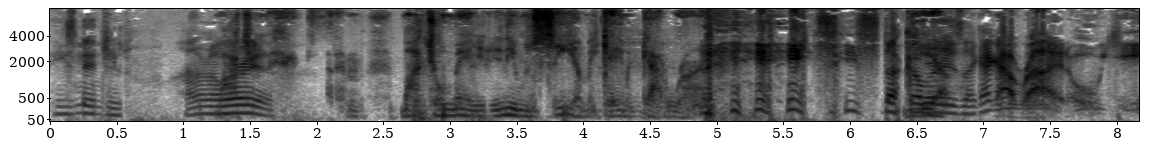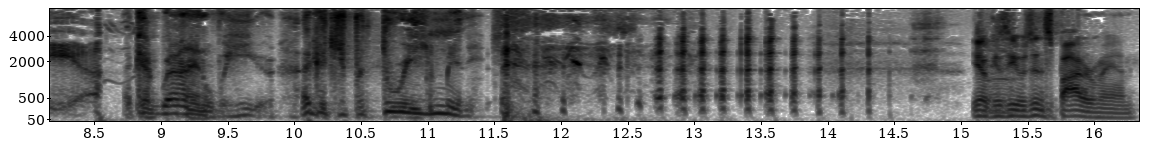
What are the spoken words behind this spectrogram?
He's ninja. I don't know where he is. Macho Man, you didn't even see him. He came and got Ryan. he's, he's stuck over. Yeah. there. He's like, I got Ryan. Oh yeah. I got Ryan over here. I got you for three minutes. you know, because he was in Spider Man.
